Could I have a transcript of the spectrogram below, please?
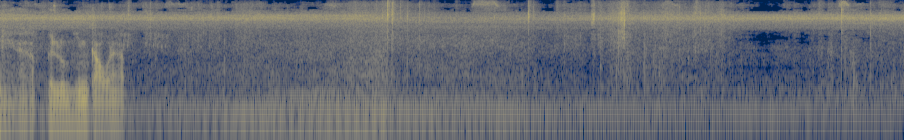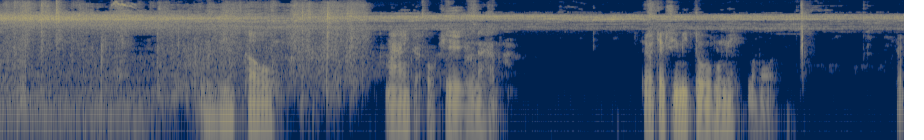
นี่นะครับ เป็นหลุมหินเก่านะครับหลุมหินเก่า ไม้ก็โอเคอยู่นะครับแต่ว่าจักซีมีโตบ่มีมาหอดครับ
